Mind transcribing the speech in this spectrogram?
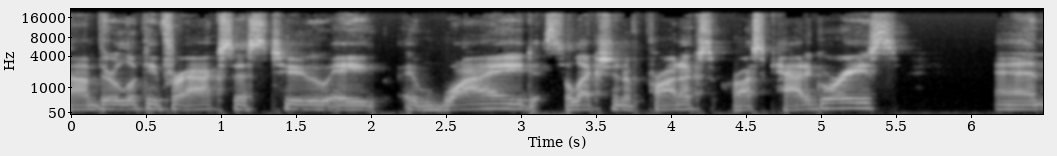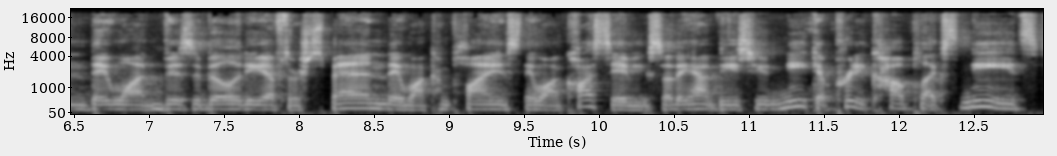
Um, they're looking for access to a, a wide selection of products across categories. And they want visibility of their spend. They want compliance. They want cost savings. So they have these unique and pretty complex needs,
